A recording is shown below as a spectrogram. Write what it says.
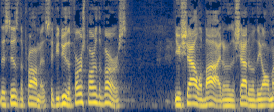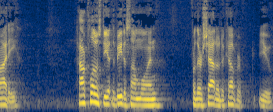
This is the promise. If you do the first part of the verse, you shall abide under the shadow of the Almighty. How close do you have to be to someone for their shadow to cover you?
